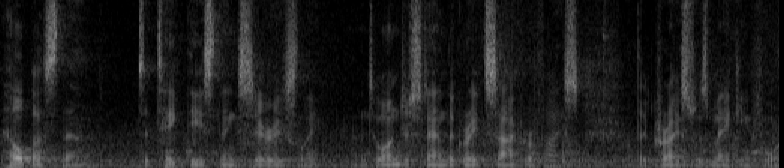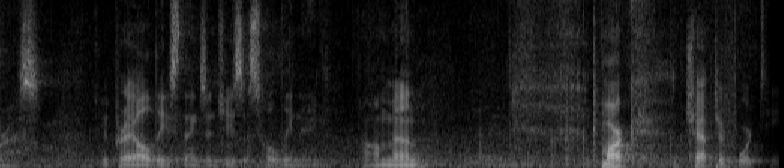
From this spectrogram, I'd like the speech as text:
help us then to take these things seriously and to understand the great sacrifice that Christ was making for us. We pray all these things in Jesus' holy name. Amen. Mark chapter 14.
